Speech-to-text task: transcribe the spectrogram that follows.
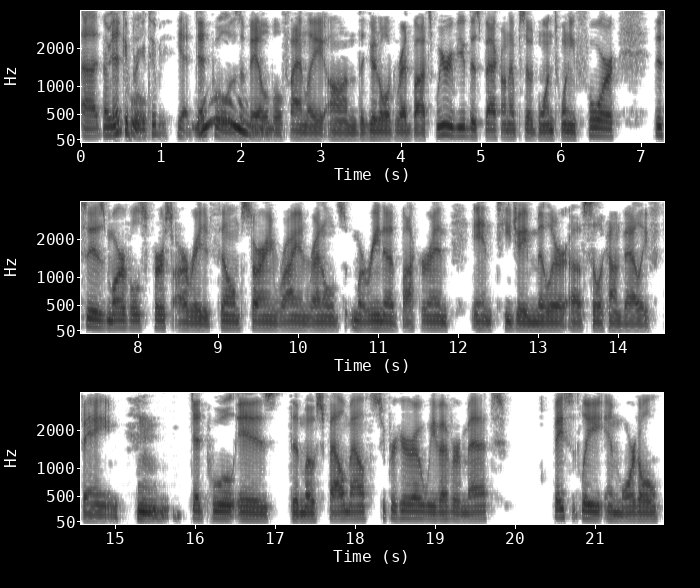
Uh, no, Deadpool, you can bring it to me. Yeah, Deadpool Ooh. is available finally on the good old Red Box. We reviewed this back on episode 124. This is Marvel's first R-rated film starring Ryan Reynolds, Morena Baccarin, and T.J. Miller of Silicon Valley fame. Hmm. Deadpool is the most foul-mouthed superhero we've ever met. Basically immortal,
